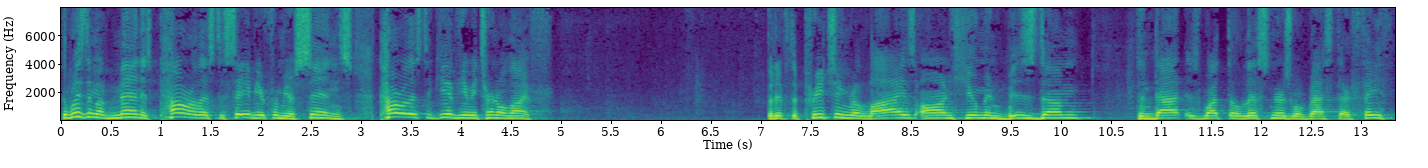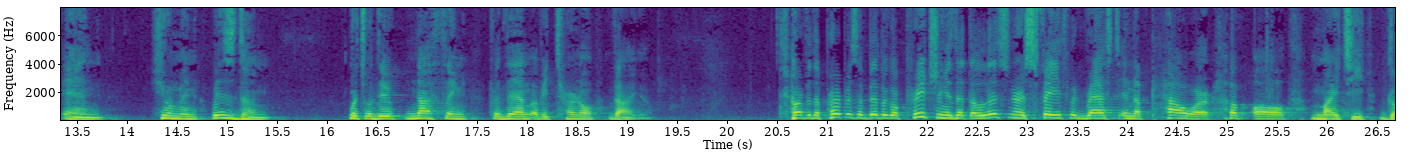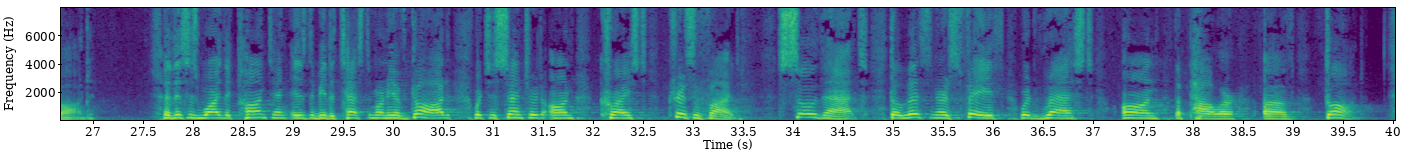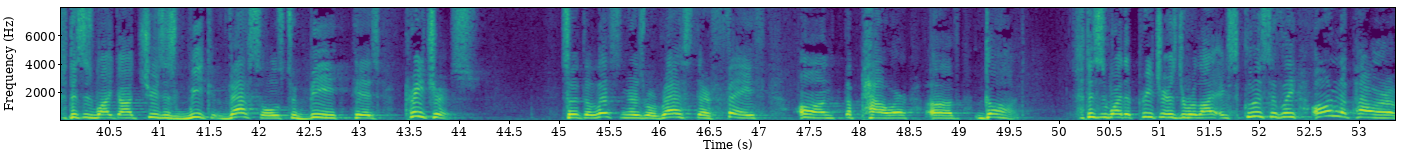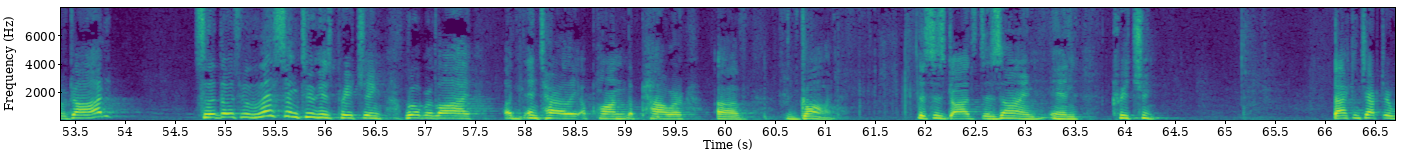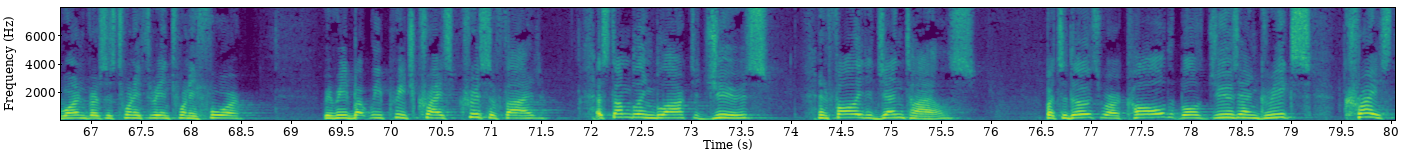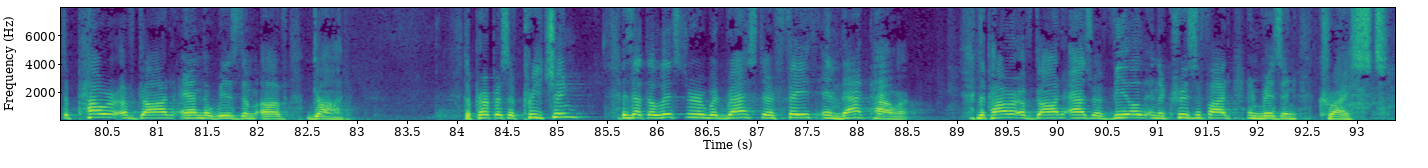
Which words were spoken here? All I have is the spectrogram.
The wisdom of men is powerless to save you from your sins, powerless to give you eternal life. But if the preaching relies on human wisdom, then that is what the listeners will rest their faith in human wisdom which will do nothing for them of eternal value. However, the purpose of biblical preaching is that the listener's faith would rest in the power of Almighty God. And this is why the content is to be the testimony of God, which is centered on Christ crucified, so that the listener's faith would rest on the power of God. This is why God chooses weak vessels to be his preachers so that the listeners will rest their faith on the power of God. This is why the preacher is to rely exclusively on the power of God, so that those who listen to his preaching will rely entirely upon the power of God. This is God's design in preaching. Back in chapter 1, verses 23 and 24, we read, But we preach Christ crucified, a stumbling block to Jews, and folly to Gentiles. But to those who are called, both Jews and Greeks, Christ, the power of God and the wisdom of God. The purpose of preaching is that the listener would rest their faith in that power, the power of God as revealed in the crucified and risen Christ.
